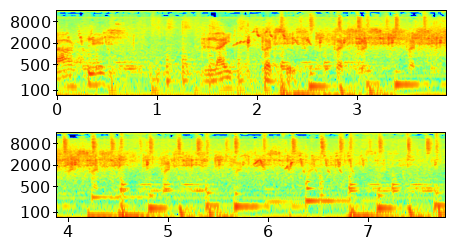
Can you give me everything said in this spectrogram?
Darkness, light persists, persists, persists, persists, persists, persists.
